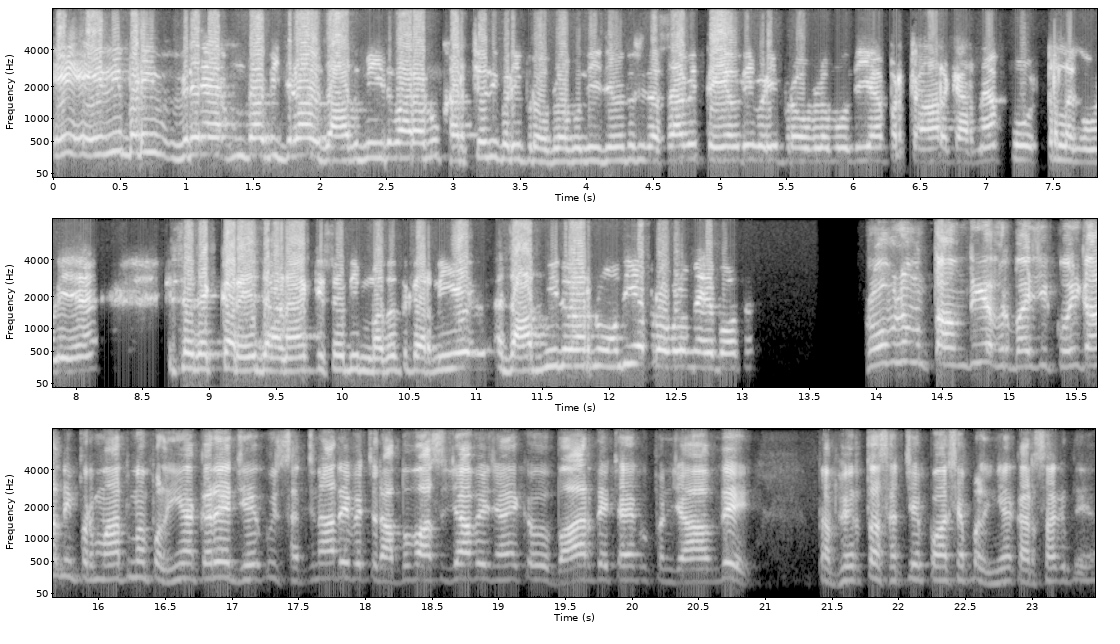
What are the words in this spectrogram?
ਇਹ ਇਹ ਵੀ ਬੜੀ ਵੀਰੇ ਹੁੰਦਾ ਵੀ ਜਿਹੜਾ ਆਜ਼ਾਦ ਉਮੀਦਵਾਰ ਆ ਉਹਨੂੰ ਖਰਚੇ ਦੀ ਬੜੀ ਪ੍ਰੋਬਲਮ ਹੁੰਦੀ। ਜਿਵੇਂ ਤੁਸੀਂ ਦੱਸਿਆ ਵੀ ਤੇਲ ਦੀ ਬੜੀ ਪ੍ਰੋਬਲਮ ਹੁੰਦੀ ਹੈ ਪ੍ਰਚਾਰ ਕਰਨਾ ਪੋਸਟਰ ਲਗਾਉਣੇ ਹੈ ਕਿਸੇ ਦੇ ਘਰੇ ਜਾਣਾ ਕਿਸੇ ਦੀ ਮਦਦ ਕਰਨੀ ਹੈ ਆਜ਼ਾਦ ਉਮੀਦਵਾਰ ਨੂੰ ਆਉਂਦੀ ਹੈ ਪ੍ਰੋਬਲਮ ਇਹ ਬਹੁਤ ਪ੍ਰੋਬਲਮ ਤਾਂ ਆਉਂਦੀ ਆ ਫਿਰ ਬਾਈ ਜੀ ਕੋਈ ਗੱਲ ਨਹੀਂ ਪ੍ਰਮਾਤਮਾ ਭਲੀਆਂ ਕਰੇ ਜੇ ਕੋਈ ਸੱਜਣਾ ਦੇ ਵਿੱਚ ਰੱਬ ਵਸ ਜਾਵੇ ਜਾਂ ਕੋਈ ਬਾਹਰ ਦੇ ਚਾਹੇ ਕੋਈ ਪੰਜਾਬ ਦੇ ਤਾਂ ਫਿਰ ਤਾਂ ਸੱਚੇ ਪਾਤਸ਼ਾਹ ਭਲੀਆਂ ਕਰ ਸਕਦੇ ਆ।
